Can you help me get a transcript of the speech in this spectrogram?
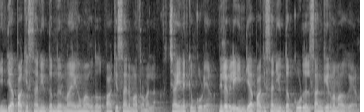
ഇന്ത്യ പാകിസ്ഥാൻ യുദ്ധം നിർണായകമാകുന്നത് പാകിസ്ഥാന് മാത്രമല്ല ചൈനയ്ക്കും കൂടിയാണ്. നിലവിലെ ഇന്ത്യ പാകിസ്ഥാൻ യുദ്ധം കൂടുതൽ സങ്കീർണമാകുകയാണ്.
